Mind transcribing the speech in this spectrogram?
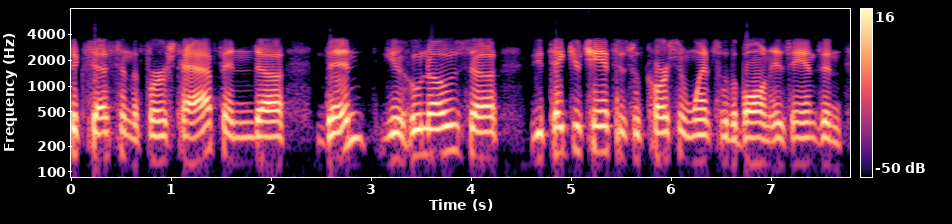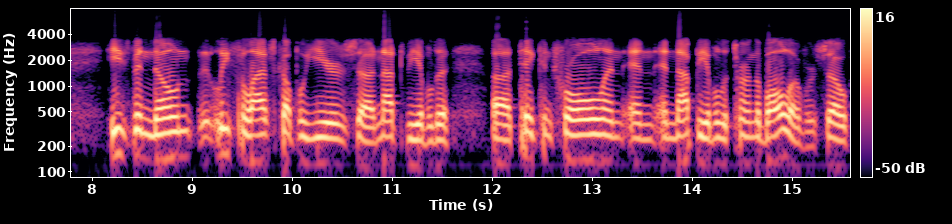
success in the first half, and uh, then you who knows? Uh, you take your chances with Carson Wentz with the ball in his hands, and he's been known at least the last couple of years uh, not to be able to uh, take control and and and not be able to turn the ball over. So.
